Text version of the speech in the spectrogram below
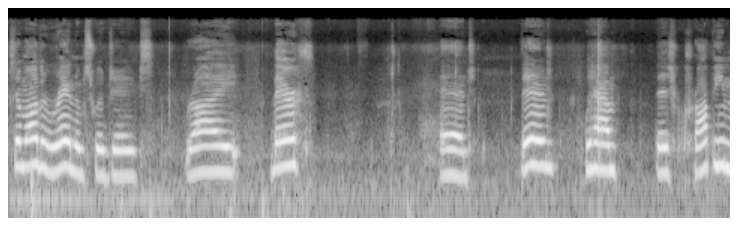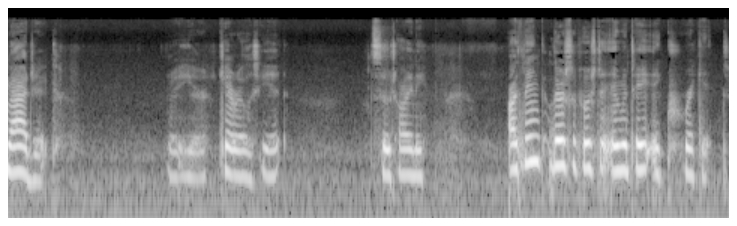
some other random swim jigs right there. And then we have this crappie magic right here. Can't really see it. It's so tiny. I think they're supposed to imitate a cricket.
